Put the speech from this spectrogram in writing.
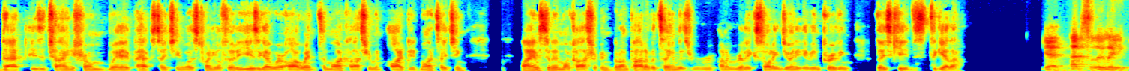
that is a change from where perhaps teaching was 20 or 30 years ago, where I went to my classroom and I did my teaching. I am still in my classroom, but I'm part of a team that's on a really exciting journey of improving these kids together. Yeah, absolutely.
